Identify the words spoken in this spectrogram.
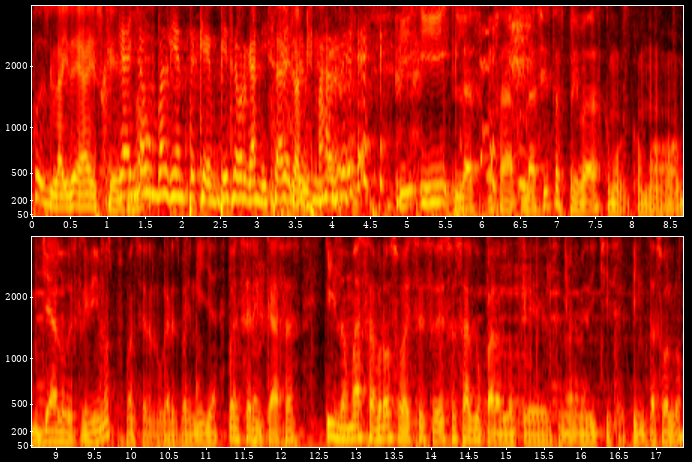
pues la idea es que... Que haya no- un valiente que empiece a organizar Sí, el también. desmadre. Y, y las, o sea, las fiestas privadas, como, como ya lo describimos, pues pueden ser en lugares vainilla, pueden ser en casas. Y lo más sabroso, ese es- eso es algo para lo que el señor Medici se pinta solo.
